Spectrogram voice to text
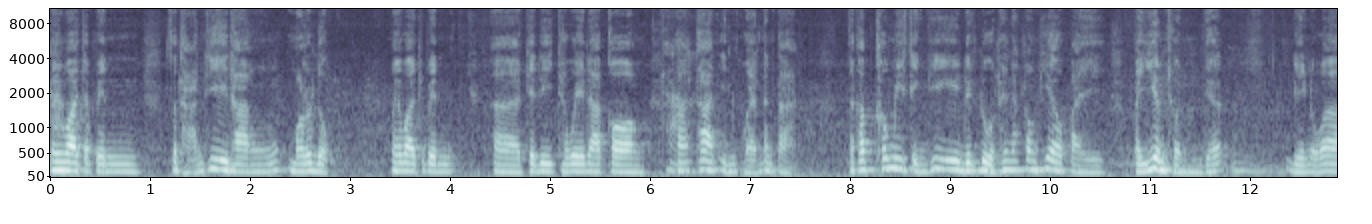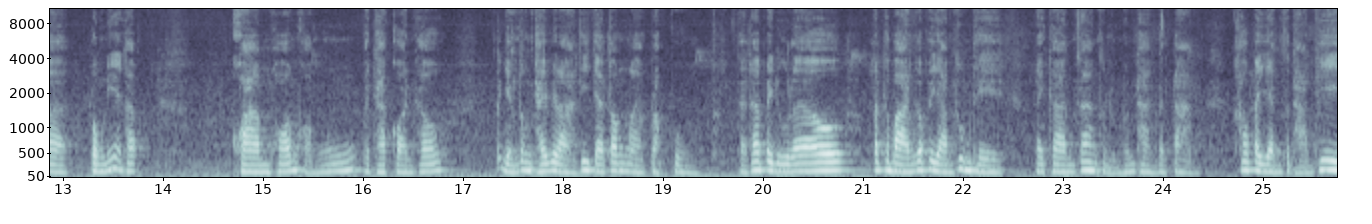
ไม่ว่าจะเป็นสถานที่ทางมรดก ไม่ว่าจะเป็นอ่าเจดีย์ชเวดากองค่ะพระธาตุอินแขวนต่างๆนะครับเขามีสิ่งที่ดึงดูดให้นักท่องเที่ยวไปไปเยี่ยมชมเยอะเพียงแต่ว่าตรงนี้ครับความพร้อมของประชากรเขายังต้องใช้เวลาที่จะต้องมาปรับปรุง แต่ถ้าไปดูแล้วรัฐบาลก็พยายามทุ่มเทในการสร้างถนนหนทางต่างๆ เข้าไปยังสถานที่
